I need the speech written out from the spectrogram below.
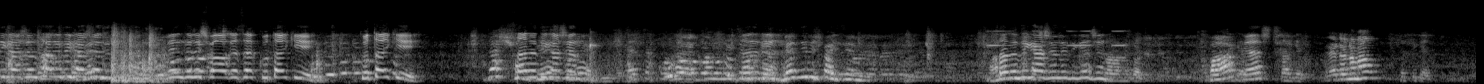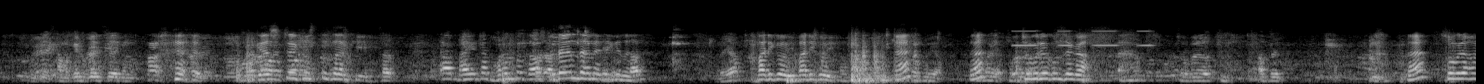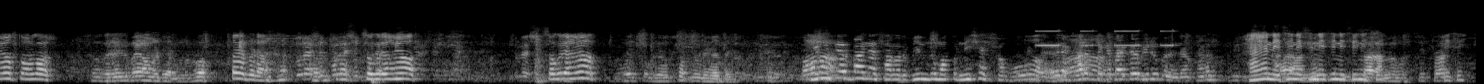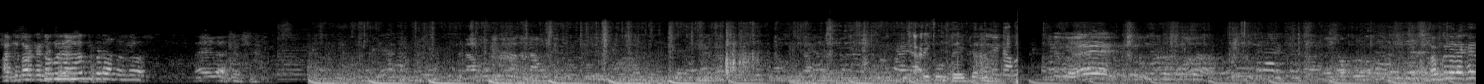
এদিকে আসেন স্যার এদিকে আসেন। মেন জিনিস পাওয়া গেছে কোথায় কি? কোথায় কি? স্যার এদিকে আসেন। স্যার এদিকে- মেন জিনিস পাইছি স্যার এদিকে আসেন এদিকে আসেন। বাঘ? এটা নামাও। গ্যাস্টে খুঁজতেছে আর কি? ভাই এটা ধরেন তো দেন দেন এদিকে দেন। বাড়ি কই বাড়ি কই? হ্যাঁ? হ্যাঁ? কোন জায়গা? হ্যাঁ? চৌগুড়িয়া হয়ত তোমার ঘর চৌগুড়িয়া হয়ত হয়ত সাগর খারাপ হ্যাঁ হ্যাঁ নিছি নিছি নিছি নিছি নিছি। নিছি। আচ্ছা সবগুলো রেখে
